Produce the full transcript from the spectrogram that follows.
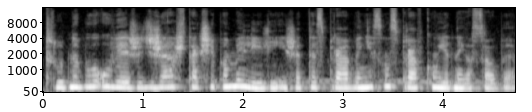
trudno było uwierzyć, że aż tak się pomylili i że te sprawy nie są sprawką jednej osoby.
